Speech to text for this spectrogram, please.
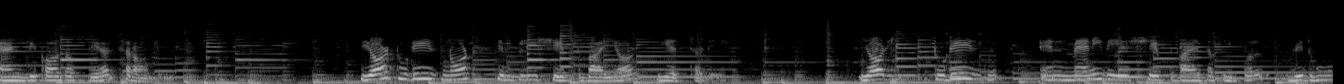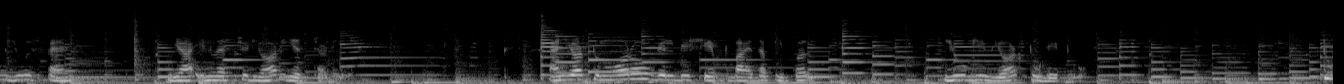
and because of their surrounding Your today is not simply shaped by your yesterday. Your today is in many ways shaped by the people with whom you spent yeah invested your yesterday. And your tomorrow will be shaped by the people you give your today to. To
